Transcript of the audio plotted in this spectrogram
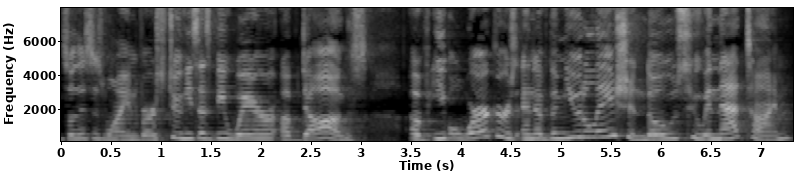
so this is why in verse 2 he says, Beware of dogs, of evil workers, and of the mutilation, those who in that time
